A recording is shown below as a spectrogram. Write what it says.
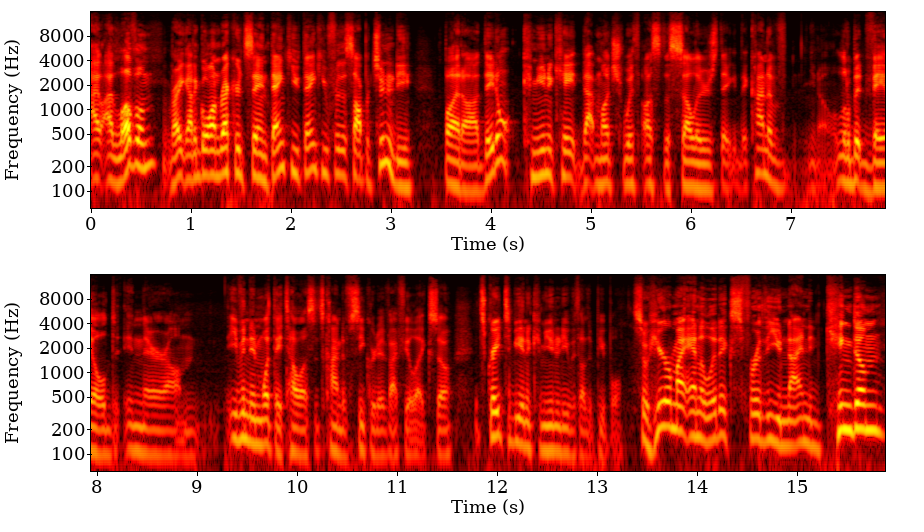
I, I love them, right? Got to go on record saying thank you, thank you for this opportunity. But uh, they don't communicate that much with us, the sellers. They they kind of you know a little bit veiled in their um, even in what they tell us, it's kind of secretive, I feel like. So it's great to be in a community with other people. So here are my analytics for the United Kingdom.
